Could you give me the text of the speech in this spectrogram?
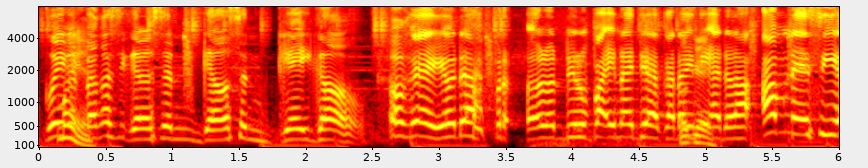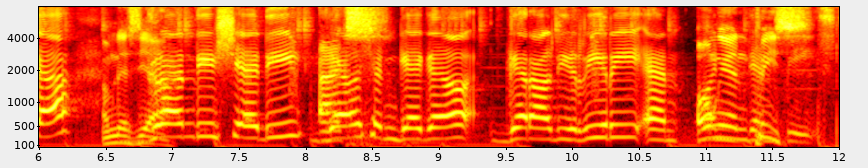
Gue ya? banget si Gelson Gelson Gagel. Oke, yaudah per- eh, dilupain aja karena Oke. ini adalah Amnesia. Amnesia. Grandi Shady, Gelson Gagel, Geraldi Riri, and Ongen Peace.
